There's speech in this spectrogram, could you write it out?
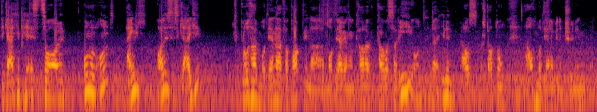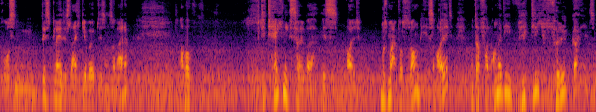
die gleiche PS-Zahl und und und. Eigentlich alles das gleiche bloß halt moderner verpackt in einer modernen Karosserie und in der Innenausstattung auch moderner mit einem schönen großen Display, das leicht gewölbt ist und so weiter. Aber die Technik selber ist alt. Muss man einfach so sagen, die ist alt und da verlangen die wirklich viel Geld.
